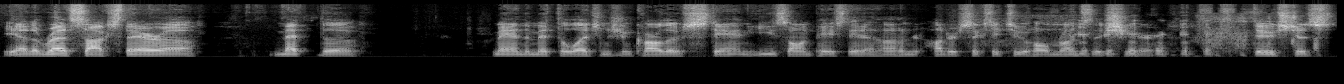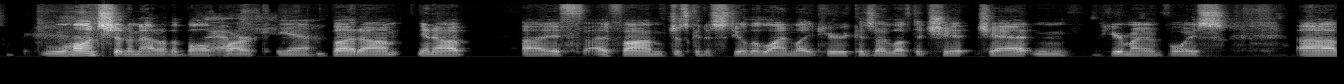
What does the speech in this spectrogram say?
Yeah, the Red Sox there uh, met the man, the myth, the legend, Giancarlo Stanton, he's on pace to hit 162 home runs this year. Dude's just launching them out of the ballpark. Yeah. yeah. But um, you know, uh, if if I'm just going to steal the limelight here because I love to chit chat and hear my own voice. Uh,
